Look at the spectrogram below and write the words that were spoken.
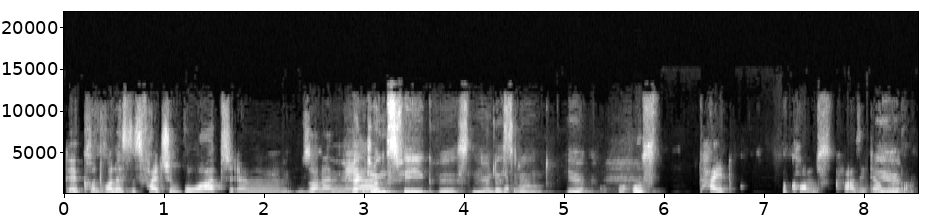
äh, Kontrolle ist das falsche Wort, ähm, sondern mehr handlungsfähig wirst, ne? dass genau, du dann ja. Bewusstheit bekommst quasi darüber.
